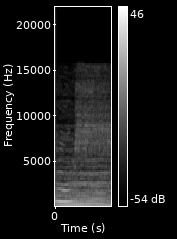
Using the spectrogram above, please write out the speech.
Lippe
